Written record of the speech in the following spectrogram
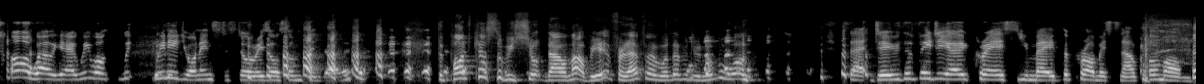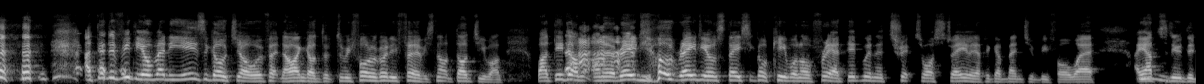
oh well, yeah. We want we, we need you on Insta stories or something. the podcast will be shut down. That'll be it forever. We'll never do another one. Set, do the video, Chris. You made the promise. Now come on. I did a video many years ago, Joe. In fact, no, hang on. Before I go any further, it's not a dodgy one. But I did on, on a radio radio station called Key 103. I did win a trip to Australia. I think I've mentioned before, where I had to do the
